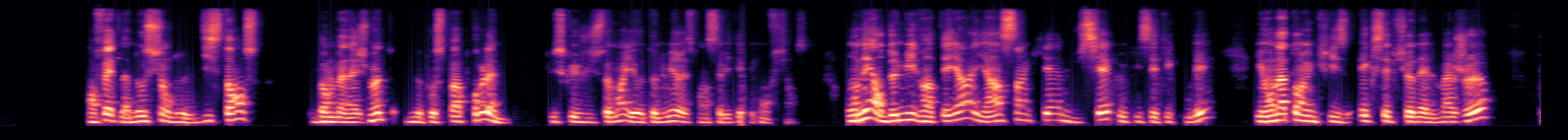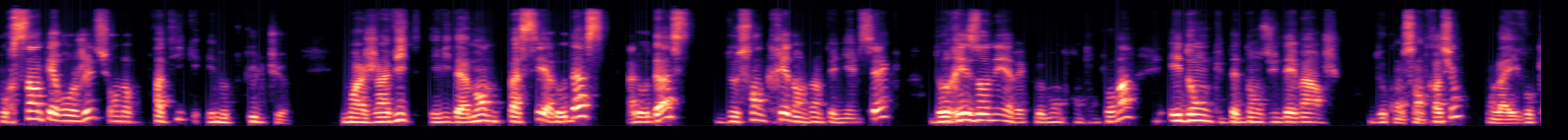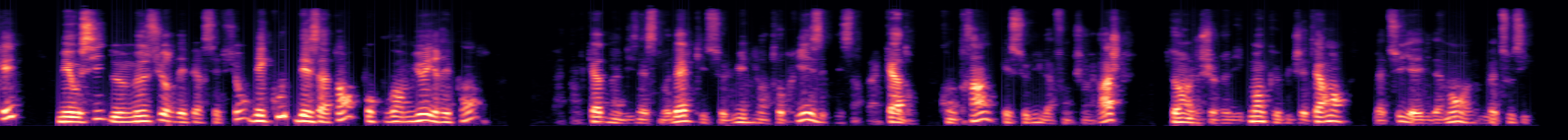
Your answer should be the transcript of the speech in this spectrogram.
en fait, la notion de distance dans le management ne pose pas problème, puisque justement, il y a autonomie, responsabilité et confiance. On est en 2021, il y a un cinquième du siècle qui s'est écoulé, et on attend une crise exceptionnelle majeure pour s'interroger sur notre pratique et notre culture. Moi, j'invite évidemment de passer à l'audace, à l'audace de s'ancrer dans le 21e siècle, de raisonner avec le monde contemporain et donc d'être dans une démarche de concentration, on l'a évoqué, mais aussi de mesure des perceptions, d'écoute des attentes pour pouvoir mieux y répondre dans le cadre d'un business model qui est celui de l'entreprise et c'est un cadre contraint qui est celui de la fonction RH, tant juridiquement que budgétairement. Là-dessus, il n'y a évidemment pas de souci.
